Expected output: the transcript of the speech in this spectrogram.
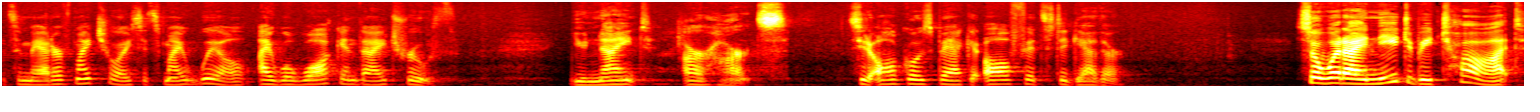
it's a matter of my choice, it's my will, I will walk in thy truth. Unite our hearts. See, it all goes back, it all fits together. So, what I need to be taught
